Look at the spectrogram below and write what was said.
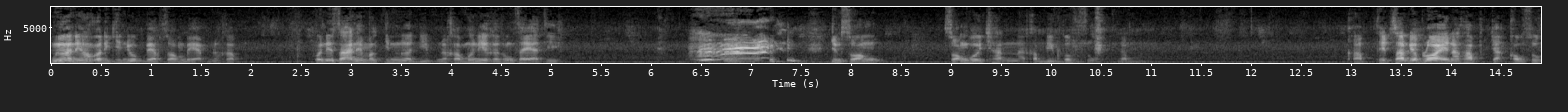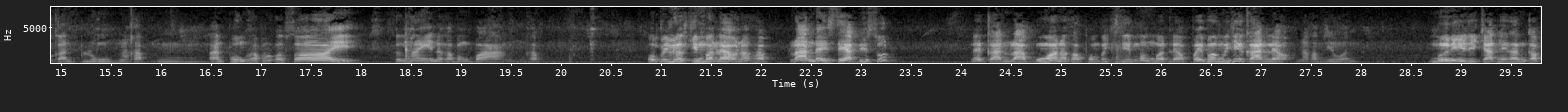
เนื้อนี่เขาก็ได้กินอยู่แบบสองแบบนะครับคนอีสานเนี่ยมากินเนื้อดิบนะครับเมื่อนี้ก็ต้องใส่อาทิกินสองสองเวอร์ชันนะครับดิบกับสุกครับครับเสร็จสับเรียบร้อยนะครับ จะเข้าสู่การปรุงนะครับอืมการปรุงครับเขาก็ซอยเครื่องในนะครับบางๆครับ ผมไปเลือกกินหมดแล้วนะครับร้านไหนแซ่บที่สุด ในการลาบงัวนะครับ ผมไปชิมเบิ่งหมดแล้ว ไปเบิ่งวิธีการแล้วนะครับเสียวัน มือนี้ที่จัดให้ท่านครับ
